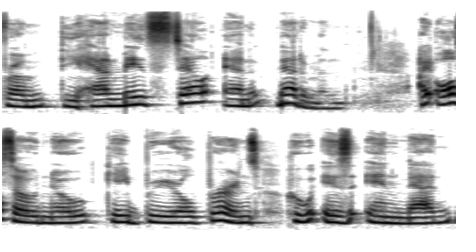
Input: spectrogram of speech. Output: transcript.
from The Handmaid's Tale and Mad Men. I also know Gabriel Burns, who is in Mad,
